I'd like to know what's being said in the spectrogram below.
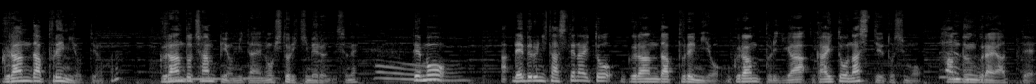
グランダプレミオっていうのかなグランドチャンピオンみたいのを1人決めるんですよね。でもあレベルに達してないとグランダプレミオグランプリが該当なしっていう年も半分ぐらいあって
